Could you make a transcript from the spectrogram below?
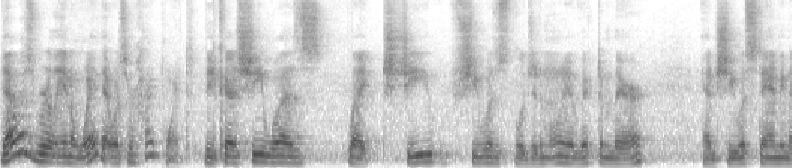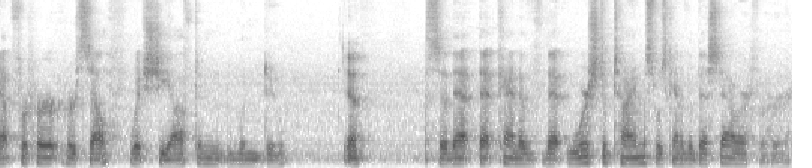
That was really, in a way, that was her high point because she was like she she was legitimately a victim there, and she was standing up for her herself, which she often wouldn't do. Yeah, So that that kind of that worst of times was kind of a best hour for her.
